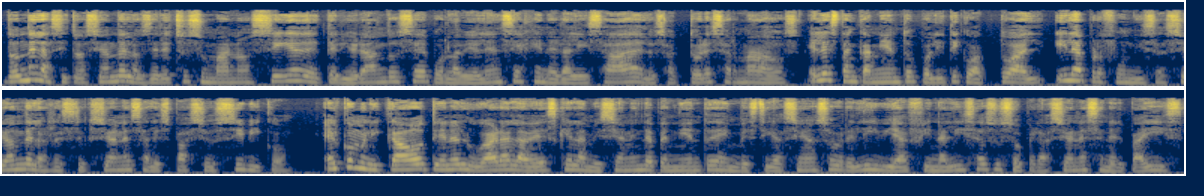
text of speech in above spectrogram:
donde la situación de los derechos humanos sigue deteriorándose por la violencia generalizada de los actores armados, el estancamiento político actual y la profundización de las restricciones al espacio cívico. El comunicado tiene lugar a la vez que la misión independiente de investigación sobre Libia finaliza sus operaciones en el país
